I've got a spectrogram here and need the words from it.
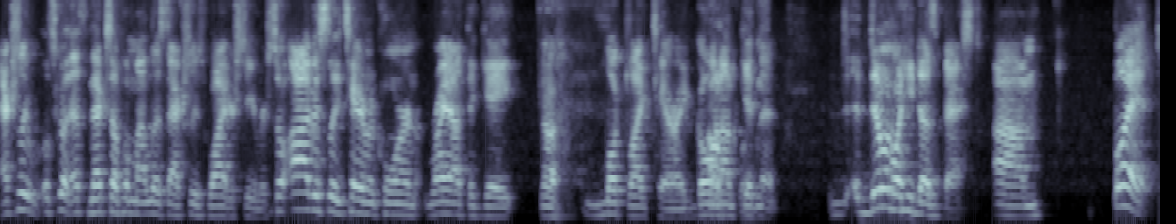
actually, let's go. That's next up on my list, actually, is wide receivers. So obviously Terry McLaurin, right out the gate, Ugh. looked like Terry, going Of up, getting it, d- doing what he does best. Um, but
